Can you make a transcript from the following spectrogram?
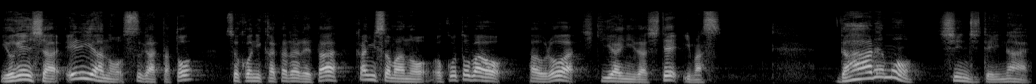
預言者エリアの姿とそこに語られた神様のお言葉をパウロは引き合いに出しています。誰も信じていない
